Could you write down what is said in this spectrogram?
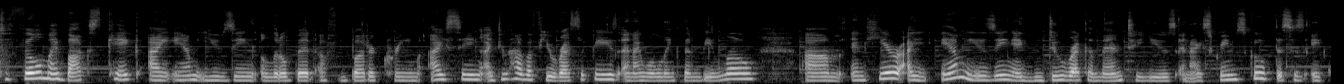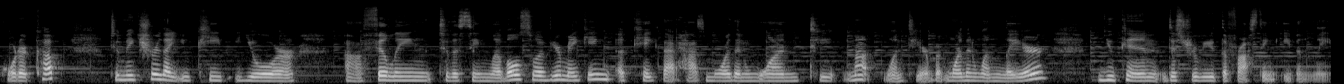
To fill my boxed cake, I am using a little bit of buttercream icing. I do have a few recipes and I will link them below. Um, and here I am using, I do recommend to use an ice cream scoop. This is a quarter cup to make sure that you keep your uh, filling to the same level. So if you're making a cake that has more than one tier, not one tier, but more than one layer, you can distribute the frosting evenly.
